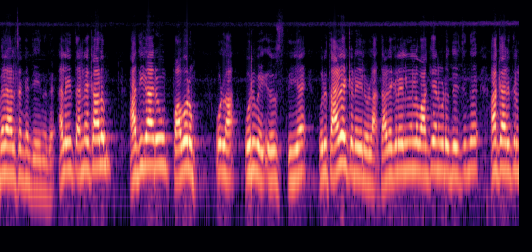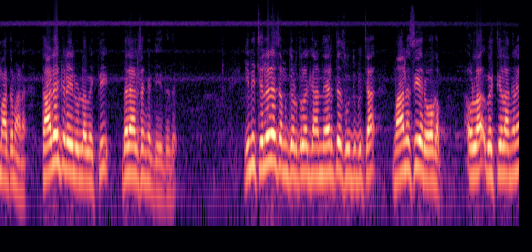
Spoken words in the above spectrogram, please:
ബലാത്സംഗം ചെയ്യുന്നത്. അല്ലെങ്കിൽ തന്നെക്കാളും അധികാരവും പവറും ഉള്ള ഒരു വ്യക്തിയെ ഒരു താഴേക്കിടയിലുള്ള താഴേക്കിടയിൽ നിന്നുള്ള ഞാൻ ഇവിടെ ഉദ്ദേശിക്കുന്നത് ആ കാര്യത്തിൽ മാത്രമാണ്. താഴേക്കിടയിലുള്ള വ്യക്തി ബലാത്സംഗം ചെയ്തത്. ഇനി ചിലരെ സംബന്ധിച്ചിടത്തോളം ഞാൻ നേരത്തെ സൂചിപ്പിച്ച മാനസിക രോഗം ഉള്ള വ്യക്തികൾ അങ്ങനെ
